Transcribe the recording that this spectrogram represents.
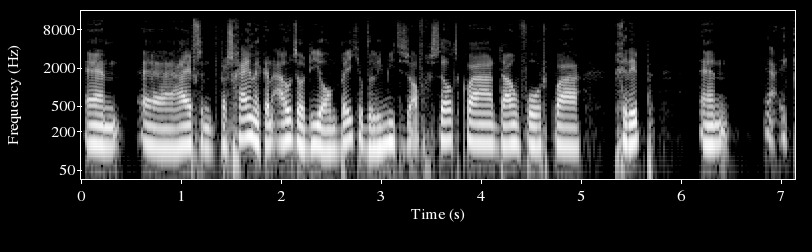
En eh, hij heeft een, waarschijnlijk een auto die al een beetje op de limiet is afgesteld qua downforce, qua grip. En ja, ik,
